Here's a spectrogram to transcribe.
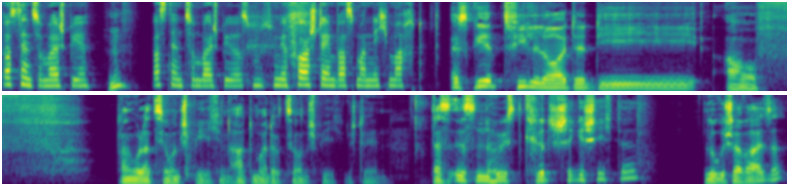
Was denn zum Beispiel? Hm? Was denn zum Beispiel? Was muss ich mir vorstellen, was man nicht macht? Es gibt viele Leute, die auf Strangulationsspielchen, Atemreduktionsspielchen stehen. Das ist eine höchst kritische Geschichte, logischerweise.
